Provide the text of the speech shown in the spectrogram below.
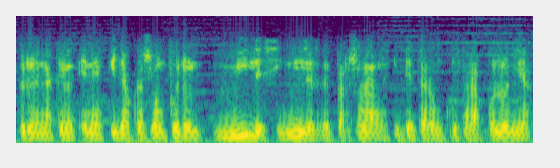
pero en, aquel- en aquella ocasión fueron miles y miles de personas las que intentaron cruzar a Polonia,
